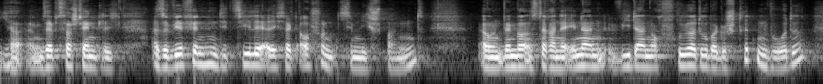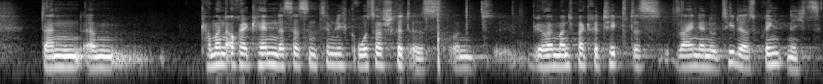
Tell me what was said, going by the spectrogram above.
Ja, ähm, selbstverständlich. Also wir finden die Ziele ehrlich gesagt auch schon ziemlich spannend. Und wenn wir uns daran erinnern, wie da noch früher darüber gestritten wurde, dann ähm, kann man auch erkennen, dass das ein ziemlich großer Schritt ist. Und wir hören manchmal Kritik, das seien ja nur Ziele, das bringt nichts.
